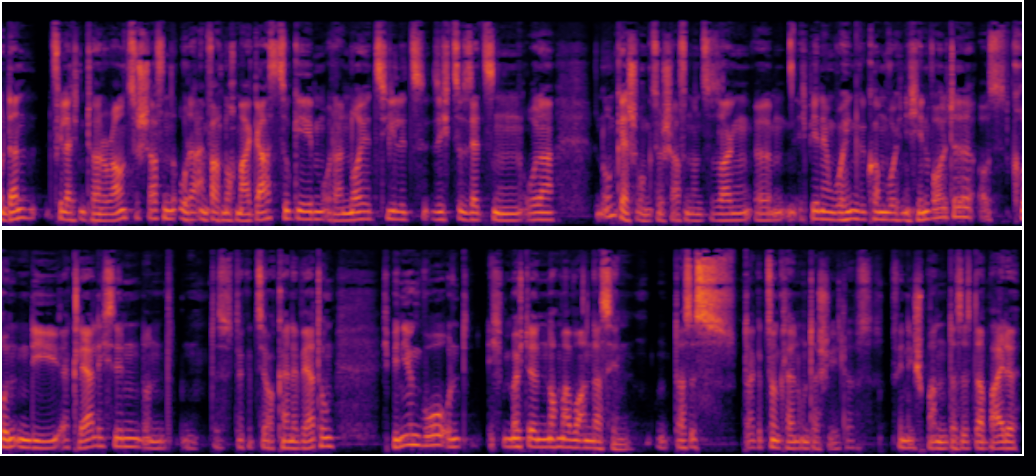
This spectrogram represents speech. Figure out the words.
Und dann vielleicht einen Turnaround zu schaffen oder einfach nochmal Gas zu geben oder neue Ziele zu, sich zu setzen oder einen Umkehrschwung zu schaffen und zu sagen, ähm, ich bin irgendwo hingekommen, wo ich nicht hin wollte, aus Gründen, die erklärlich sind und das, da gibt's ja auch keine Wertung. Ich bin irgendwo und ich möchte nochmal woanders hin. Und das ist, da gibt's so einen kleinen Unterschied. Das finde ich spannend, dass es da beide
